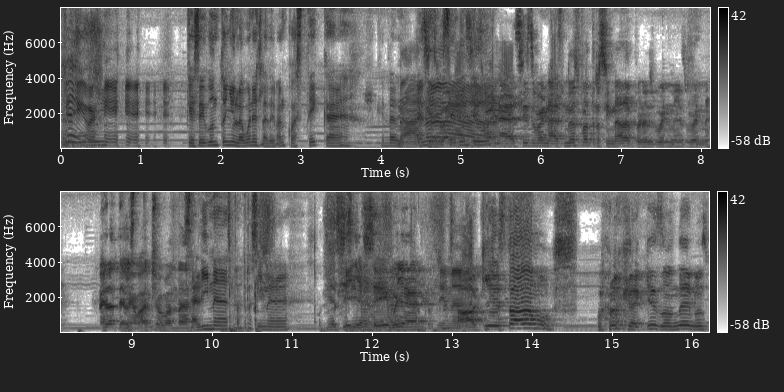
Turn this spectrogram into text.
Sí, güey. Que según Toño la buena es la de Banco Azteca. Que es la de- Nah, sí Bueno, es buena, sí es buena, sí es buena. No es patrocinada, pero es buena, es buena. Espérate, el gabacho, banda. Salinas patrocina. Ya Sí, ya sé, voy a... Patrocina. Aquí estamos. Porque aquí es donde nos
